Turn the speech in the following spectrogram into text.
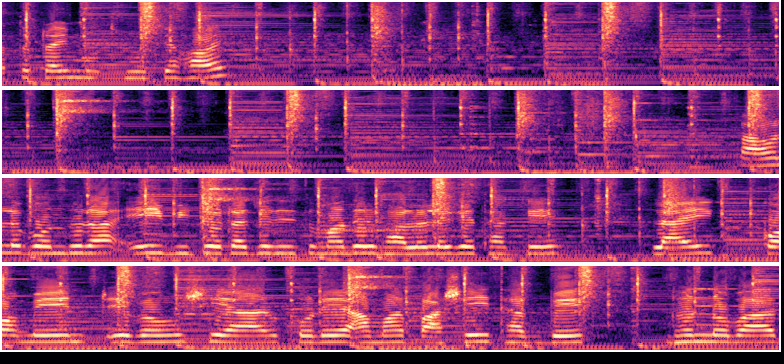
এতটাই মুচমুচে হয়। তাহলে বন্ধুরা, এই ভিডিওটা যদি তোমাদের ভালো লেগে থাকে লাইক কমেন্ট এবং শেয়ার করে আমার পাশেই থাকবে। ধন্যবাদ।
